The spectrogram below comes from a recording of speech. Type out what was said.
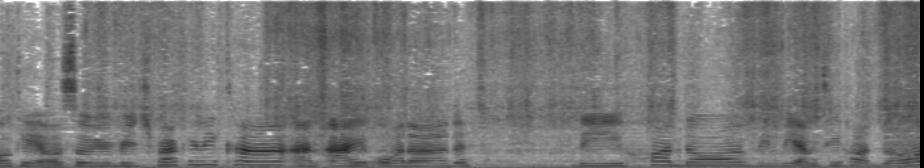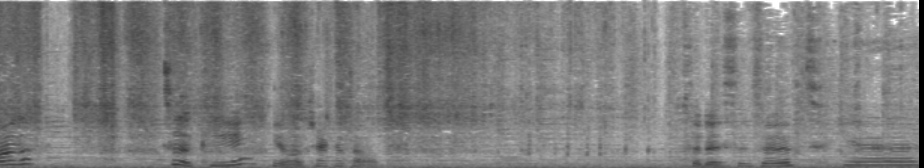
Okay, so we reached back in the car and I ordered the hot dog, the BMT hot dog, turkey. You'll check it out. So this is it. This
